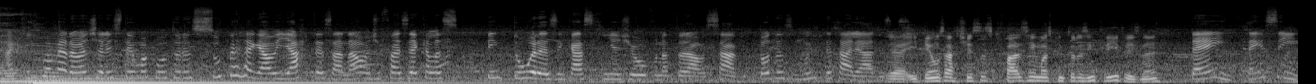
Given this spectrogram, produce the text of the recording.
Aqui em Pomerode eles têm uma cultura super legal e artesanal de fazer aquelas pinturas em casquinhas de ovo natural, sabe? Todas muito detalhadas. É, e tem uns artistas que fazem umas pinturas incríveis, né? Tem, tem sim.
